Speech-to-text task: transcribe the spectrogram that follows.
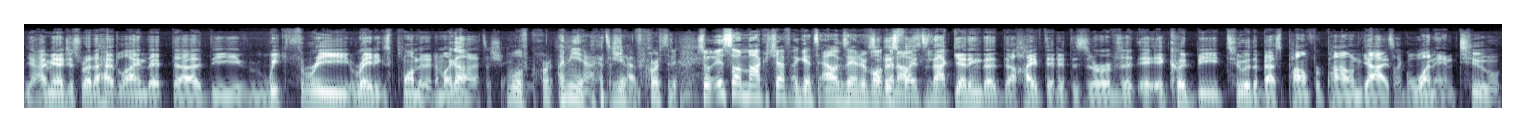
Yeah, I mean, I just read a headline that uh, the week three ratings plummeted. I'm like, oh, that's a shame. Well, of course. I mean, yeah, a yeah, of course it is. So Islam Makhachev against Alexander Volkanovski. So this fight's not getting the, the hype that it deserves. It, it it could be two of the best pound for pound guys, like one and two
